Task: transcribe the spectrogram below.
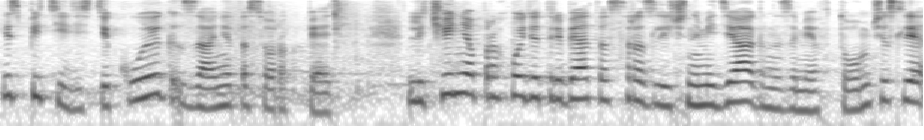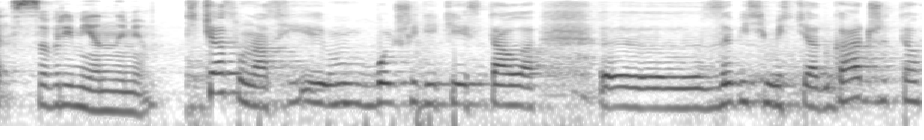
Из 50 коек занято 45. Лечение проходят ребята с различными диагнозами, в том числе с современными. Сейчас у нас больше детей стало э, в зависимости от гаджетов.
